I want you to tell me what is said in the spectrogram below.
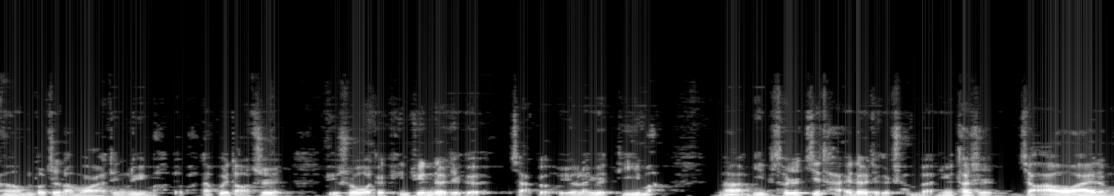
嗯，我们都知道摩尔定律嘛，对吧？那会导致，比如说我的平均的这个价格会越来越低嘛。那你测试机台的这个成本，因为它是讲 ROI 的嘛，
